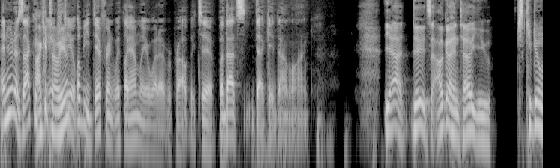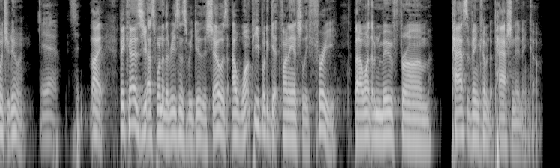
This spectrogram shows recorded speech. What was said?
And who knows, that could I could tell you. too. It'll be different with like family or whatever probably too. But that's a decade down the line. Yeah, dude. So I'll go ahead and tell you, just keep doing what you're doing. Yeah. Like because that's one of the reasons we do the show is I want people to get financially free, but I want them to move from passive income to passionate income.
